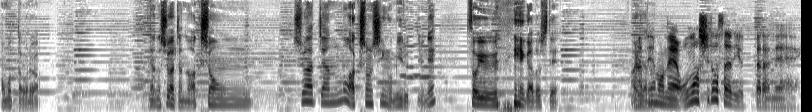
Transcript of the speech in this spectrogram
思った、俺は。あの、シュワちゃんのアクション、シュワちゃんのアクションシーンを見るっていうね、そういう映画として、あれだな。でもね、面白さで言ったらね、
